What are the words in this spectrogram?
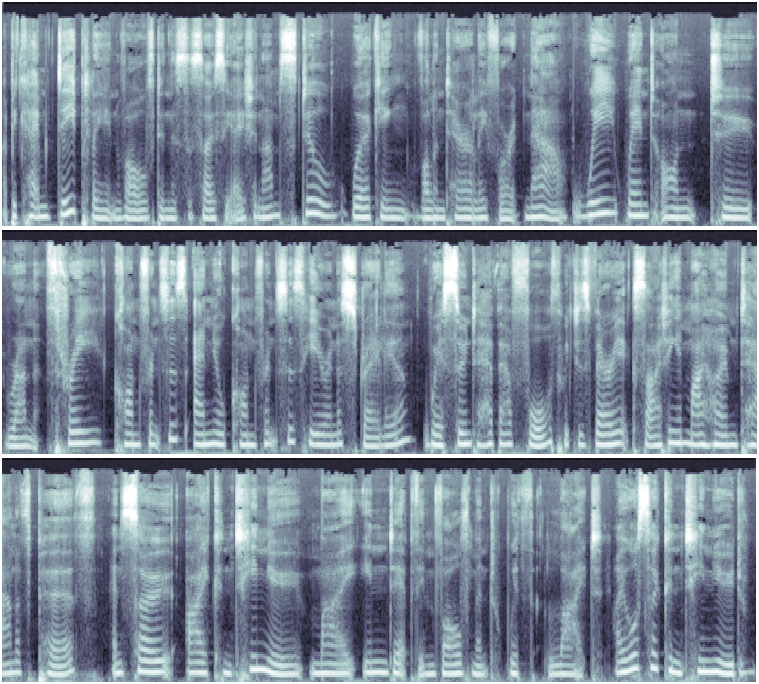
I became deeply involved in this association. I'm still working voluntarily for it now. We went on to run three conferences, annual conferences here in Australia. We're soon to have our fourth, which is very exciting in my hometown of Perth. And so I continue my in depth involvement with light. I also continued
